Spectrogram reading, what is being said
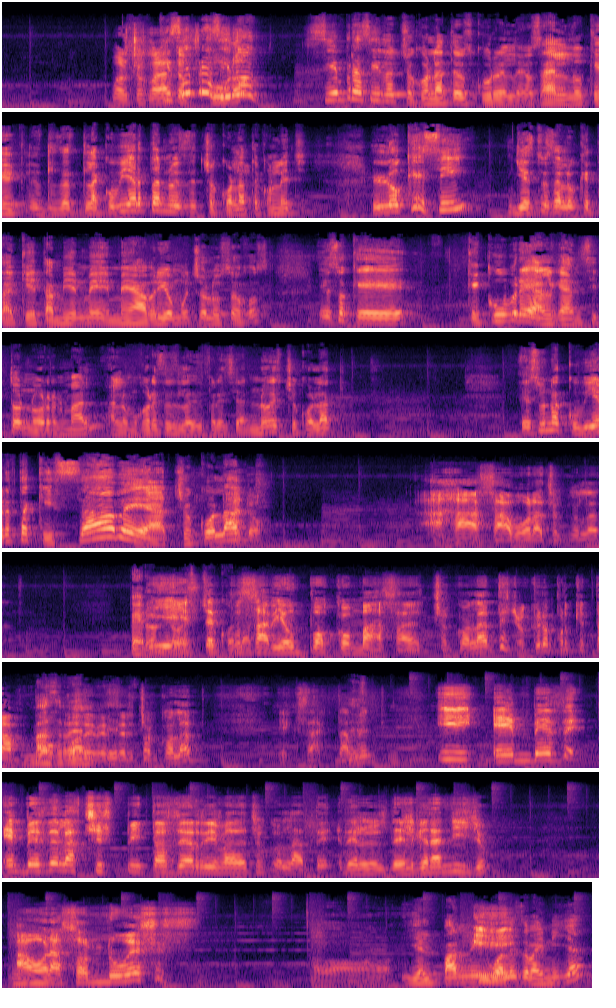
Bueno, chocolate siempre ha, oscuro. sido, siempre ha sido chocolate oscuro. O sea, lo que la cubierta no es de chocolate con leche. Lo que sí, y esto es algo que, ta- que también me, me abrió mucho los ojos, eso que, que cubre al gansito normal, a lo mejor esa es la diferencia, no es chocolate. Es una cubierta que sabe a Ah, chocolate, no. Ajá, sabor a chocolate. pero y no es este chocolate. pues sabía un poco más a chocolate, yo creo, porque tampoco debe ser chocolate. Exactamente. Y en vez de, en vez de las chispitas de arriba de chocolate, del, del granillo, ahora son nueces. Oh, ¿Y el pan Y- igual es de vainilla?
